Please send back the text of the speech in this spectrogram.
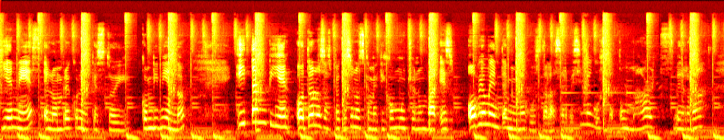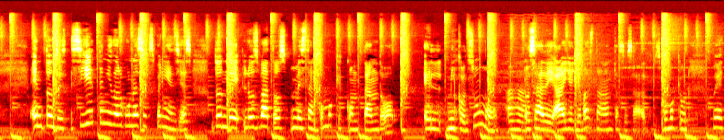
quién es el hombre con el que estoy conviviendo. Y también otro de los aspectos en los que me fijo mucho en un bar es, obviamente a mí me gusta la cerveza y me gusta tomar, ¿verdad? Entonces, sí he tenido algunas experiencias donde los vatos me están como que contando el, mi consumo. Ajá. O sea, de, ay, ya llevas tantas, o sea, es como que un, güey,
